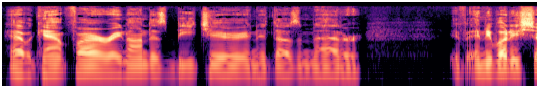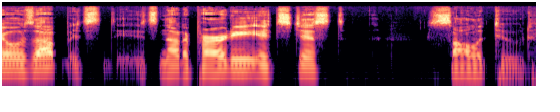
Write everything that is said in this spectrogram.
have a campfire right on this beach here, and it doesn't matter if anybody shows up. It's it's not a party. It's just solitude,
